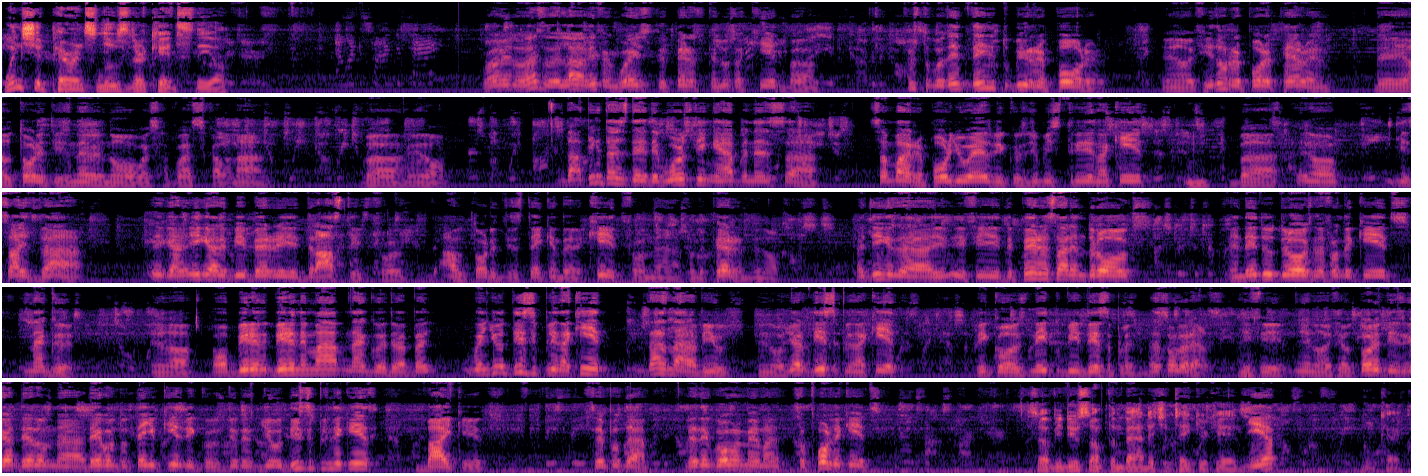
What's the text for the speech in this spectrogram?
When should parents lose their kids, Tio? Well, you know, there's a lot of different ways the parents can lose a kid, but first of all, they, they need to be reported. You know, if you don't report a parent, the authorities never know what's, what's going on. But, you know, I think that's the, the worst thing happen is uh, somebody report you as because you mistreated a kid. Mhm. But, you know, besides that, it got, it got to be very drastic for authorities taking the kid from, uh, from the parents, you know. I think that if he, the parents are in drugs and they do drugs from the kids, not good. You know, or beating, beating them up, not good. But when you discipline a kid, that's not abuse. You know, you're disciplining a kid because need to be disciplined. That's all it is. If you, you know, if authorities they don't, uh, they're going to take your kids because you, you discipline the kids, bye kids. Simple as that. Let the government man, support the kids. So if you do something bad, they should take your kids. Yep. Okay.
